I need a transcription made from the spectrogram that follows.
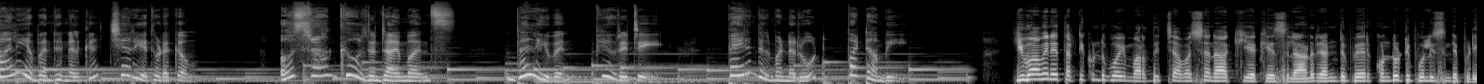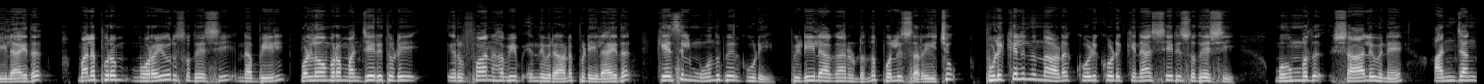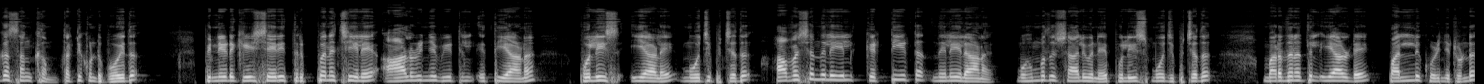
വലിയ ബന്ധങ്ങൾക്ക് ചെറിയ തുടക്കം. Golden diamonds believe in purity Perinthalmanna road Pattambi. യുവാവിനെ തട്ടിക്കൊണ്ടുപോയി മർദ്ദിച്ച് അവശനാക്കിയ കേസിലാണ് രണ്ടുപേർ കൊണ്ടോട്ടി പോലീസിന്റെ പിടിയിലായത്. മലപ്പുറം മുറയൂർ സ്വദേശി നബീൽ വള്ളോമ്പ്രം മഞ്ചേരിത്തൊടി ഇർഫാൻ ഹബീബ് എന്നിവരാണ് പിടിയിലായത്. കേസിൽ മൂന്ന് പേർ കൂടി പിടിയിലാകാനുണ്ടെന്ന് പോലീസ് അറിയിച്ചു. പുളിക്കലിൽ നിന്നാണ് കോഴിക്കോട് കിനാശ്ശേരി സ്വദേശി മുഹമ്മദ് ഷാലുവിനെ അഞ്ചംഗ സംഘം തട്ടിക്കൊണ്ടുപോയത്. പിന്നീട് കീഴ്ശ്ശേരി തൃപ്പനച്ചിയിലെ ആളൊഴിഞ്ഞ വീട്ടിൽ എത്തിയാണ് പോലീസ് ഇയാളെ മോചിപ്പിച്ചത്. അവശനിലയിൽ കെട്ടിയിട്ട നിലയിലാണ് മുഹമ്മദ് ഷാലുവിനെ പോലീസ് മോചിപ്പിച്ചത്. മർദ്ദനത്തിൽ ഇയാളുടെ പല്ല് കൊഴിഞ്ഞിട്ടുണ്ട്.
